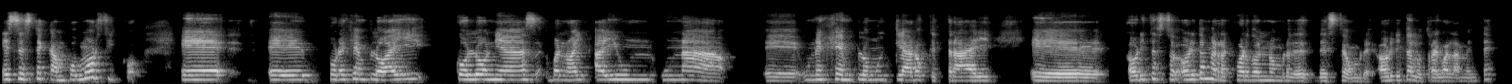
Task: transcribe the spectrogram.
es este campo mórfico. Eh, eh, por ejemplo, hay colonias, bueno, hay, hay un, eh, un ejemplo muy claro que trae ahorita, ahorita me recuerdo el nombre de, este hombre, ahorita lo traigo a la mente,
